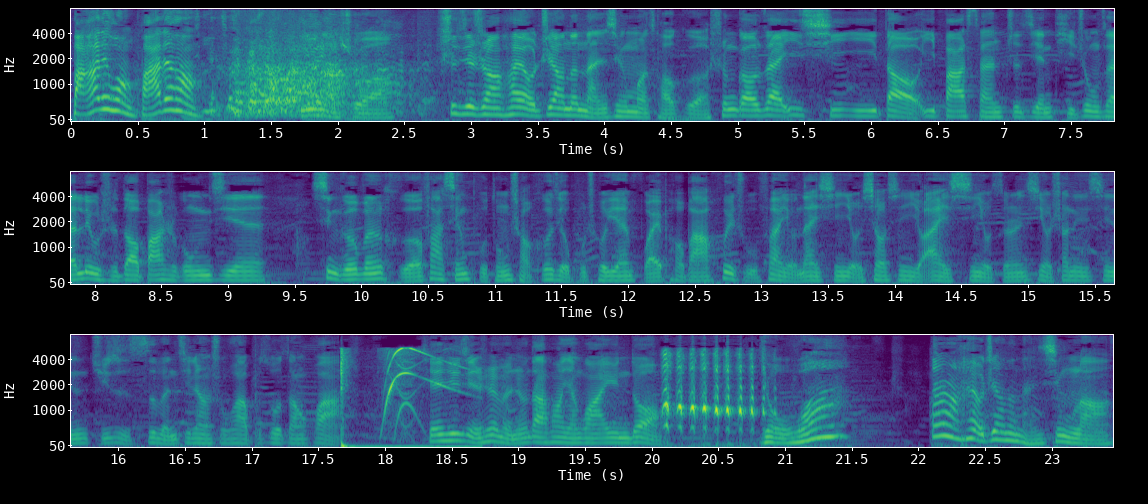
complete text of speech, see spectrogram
拔得慌拔得慌。露娜说，世界上还有这样的男性吗？曹哥，身高在一七一到一八三之间，体重在六十到八十公斤，性格温和，发型普通，少喝酒，不抽烟，不爱泡吧，会煮饭，有耐心，有孝心，有爱心，有责任心，有上进心，举止斯文，尽量说话不说脏话，谦虚谨慎，稳重大方，阳光爱运动。有啊。当然还有这样的男性了，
